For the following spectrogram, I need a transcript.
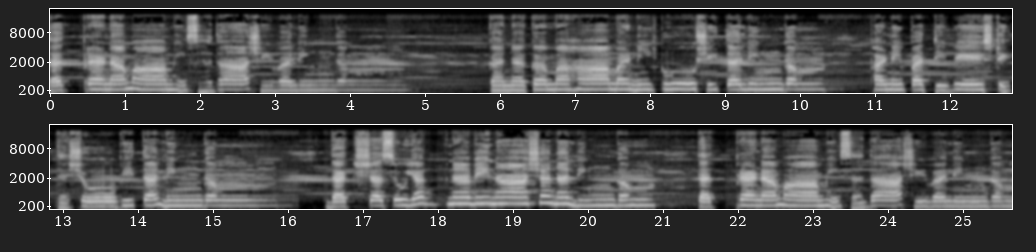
तत्प्रणमामि सदा शिवलिङ्गम् कनकमहामणिभूषितलिङ्गं फणिपतिवेष्टितशोभितलिङ्गम् दक्षसुयज्ञविनाशनलिङ्गं तत्प्रणमामि सदा शिवलिङ्गम्।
